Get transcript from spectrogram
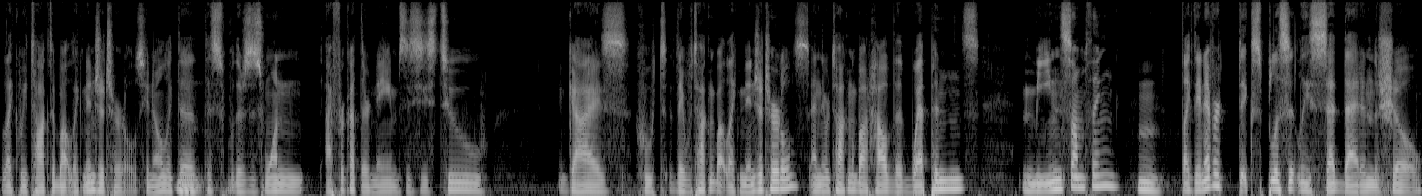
like we talked about like ninja turtles you know like the Mm. this there's this one i forgot their names it's these two guys who t- they were talking about like ninja turtles and they were talking about how the weapons mean something Hmm. like they never explicitly said that in the show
